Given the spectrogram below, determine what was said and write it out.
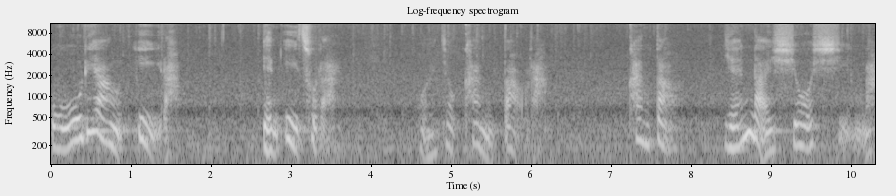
无量义啦。演绎出来，我们就看到了，看到原来修行啊，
